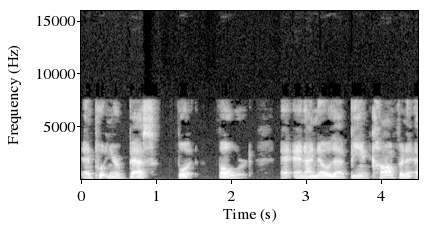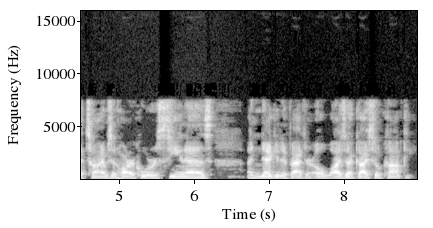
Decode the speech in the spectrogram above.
and putting your best foot forward. And, and I know that being confident at times in hardcore is seen as a negative factor. Oh, why is that guy so cocky?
